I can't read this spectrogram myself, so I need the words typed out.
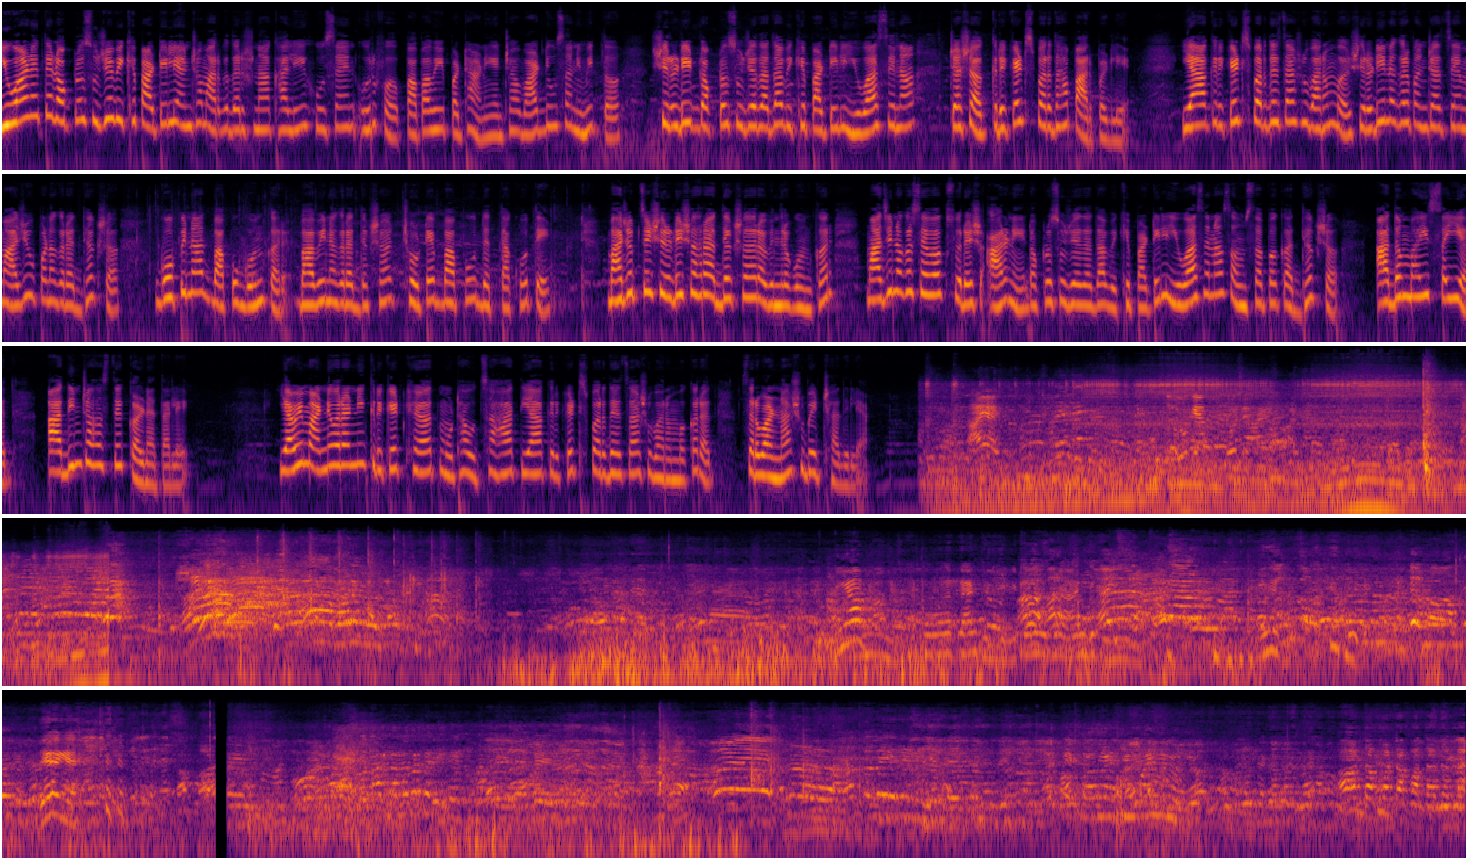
युवा नेते डॉक्टर सुजय विखे पाटील यांच्या मार्गदर्शनाखाली हुसेन उर्फ पापावी पठाण यांच्या वाढदिवसानिमित्त शिर्डीत डॉक्टर सुजयदादा विखे पाटील युवा सेना चषक क्रिकेट स्पर्धा पार पडली आहे. या क्रिकेट स्पर्धेचा शुभारंभ शिर्डी नगरपंचायतचे माजी उपनगराध्यक्ष गोपीनाथ बापू गोंदकर भावी नगराध्यक्ष छोटे बापू दत्ता खोते भाजपचे शिर्डी शहर अध्यक्ष रवींद्र गोंदकर माजी नगरसेवक सुरेश आरणे डॉक्टर सुजयदादा विखे पाटील युवासेना संस्थापक अध्यक्ष आदमभाई सय्यद आदींच्या हस्ते करण्यात आले. यावेळी मान्यवरांनी क्रिकेट खेळत मोठ्या उत्साहात या क्रिकेट स्पर्धेचा शुभारंभ करत सर्वांना शुभेच्छा दिल्या. டப்பா டப்பா தந்தா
